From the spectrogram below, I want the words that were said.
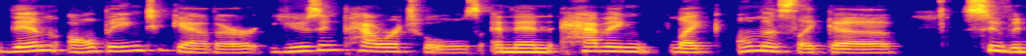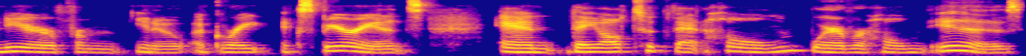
them all being together using power tools and then having like almost like a souvenir from you know a great experience and they all took that home wherever home is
